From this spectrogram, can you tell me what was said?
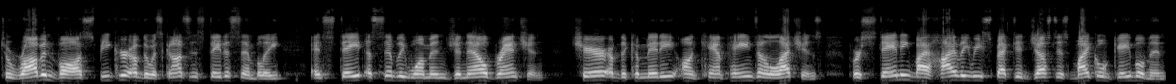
to Robin Vos, Speaker of the Wisconsin State Assembly, and State Assemblywoman Janelle Brandtjen, Chair of the Committee on Campaigns and Elections, for standing by highly respected Justice Michael Gableman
